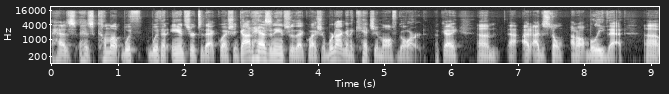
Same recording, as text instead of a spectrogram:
has has come up with with an answer to that question. God has an answer to that question. We're not going to catch him off guard. Okay, um, I, I just don't I don't believe that. Uh,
